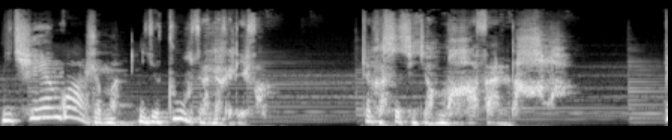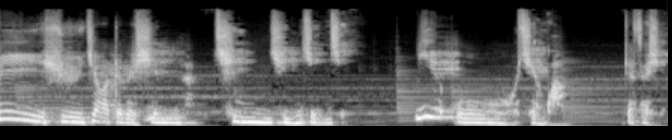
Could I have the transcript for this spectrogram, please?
你牵挂什么，你就住在那个地方。这个事情叫麻烦大了，必须叫这个心呢清清净净，一无牵挂，这才行。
